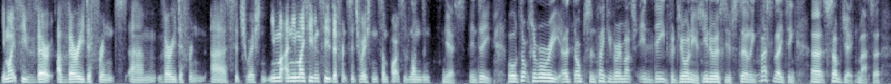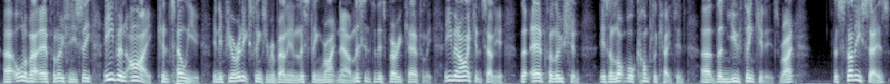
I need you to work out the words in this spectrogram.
you might see very a very different um, very different uh, situation. You might, and you might even see a different situation in some parts of London. Yes, indeed. Well, Dr. Ruaraidh uh, Dobson, thank you very much indeed for joining us. University of Stirling, fascinating uh, subject matter, uh, all about air pollution. You see, even I can tell you, and if you're in Extinction Rebellion listening right now, listen to this very carefully. Even I can tell you that air pollution is a lot more complicated uh, than you think it is, right? The study says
